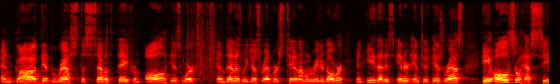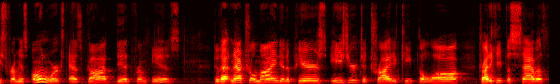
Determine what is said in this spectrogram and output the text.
and God did rest the seventh day from all his works. And then, as we just read verse 10, I'm going to read it over. And he that is entered into his rest, he also has ceased from his own works as God did from his. To that natural mind, it appears easier to try to keep the law, try to keep the Sabbath,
